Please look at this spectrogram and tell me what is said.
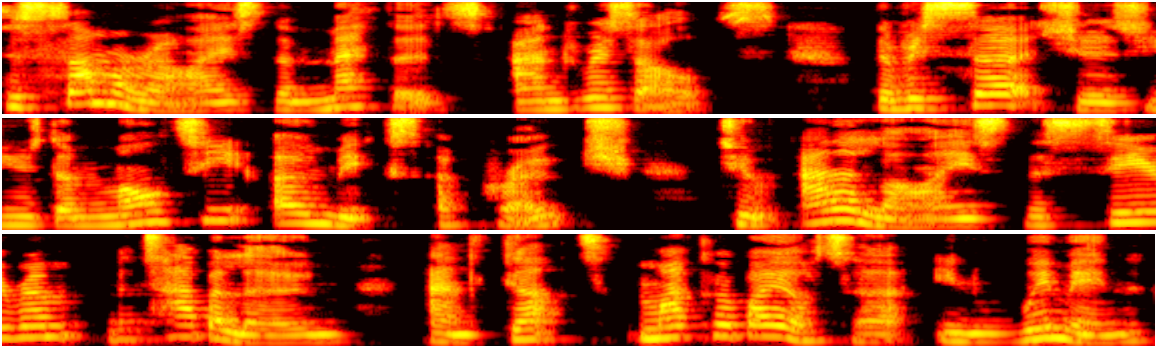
To summarize the methods and results, the researchers used a multi omics approach to analyze the serum metabolome and gut microbiota in women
